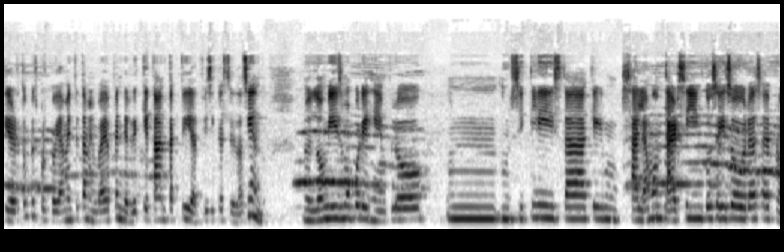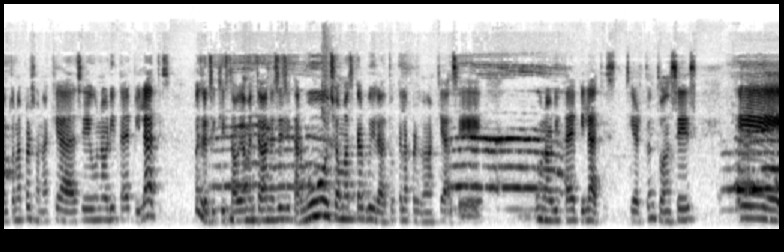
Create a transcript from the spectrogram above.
¿cierto? Pues porque obviamente también va a depender de qué tanta actividad física estés haciendo. No es lo mismo, por ejemplo, un, ciclista que sale a montar 5 o 6 horas a de pronto una persona que hace una horita de pilates. Pues el ciclista obviamente va a necesitar mucho más carbohidrato que la persona que hace una horita de pilates, ¿cierto? Entonces, eh,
